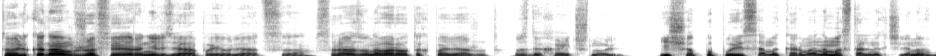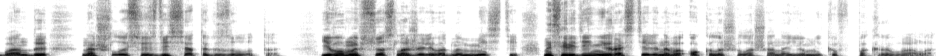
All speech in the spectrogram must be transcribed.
Только нам в Жофера нельзя появляться. Сразу на воротах повяжут, вздыхает Шноль. Еще по поясам и карманам остальных членов банды нашлось с десяток золота. Его мы все сложили в одном месте, на середине расстеленного около шалаша наемников покрывала.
